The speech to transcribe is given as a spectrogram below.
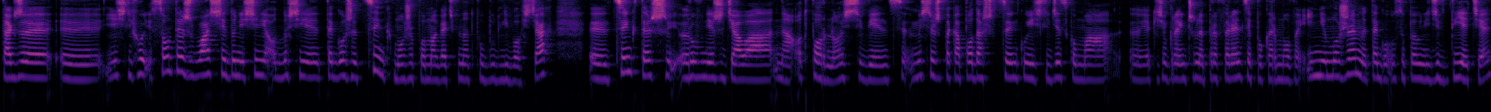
Także y, jeśli chodzi, są też właśnie doniesienia odnośnie tego, że cynk może pomagać w nadpobudliwościach. Y, cynk też również działa na odporność, więc myślę, że taka podaż cynku, jeśli dziecko ma y, jakieś ograniczone preferencje pokarmowe i nie możemy tego uzupełnić w diecie,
